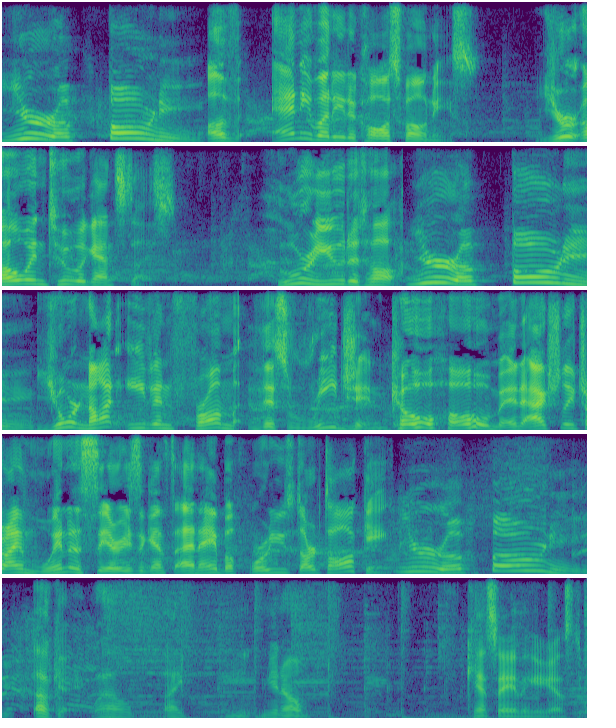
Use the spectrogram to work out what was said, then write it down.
You're a phony. of anybody to call us phonies. You're 0-2 against us. Who are you to talk? You're a phony. You're not even from this region. Go home and actually try and win a series against NA before you start talking. You're a phony. Okay, well, I, you know, can't say anything against you.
